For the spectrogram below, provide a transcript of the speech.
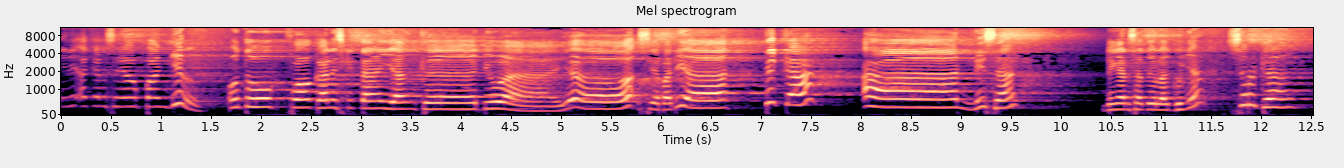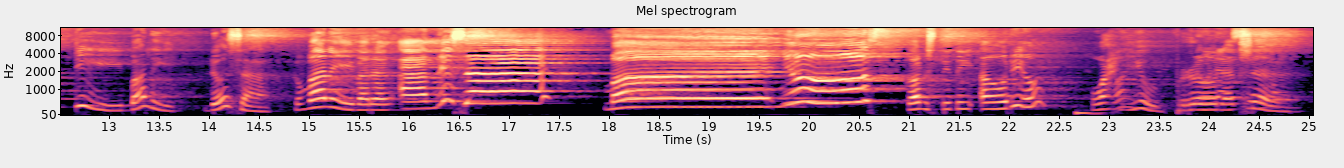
Dan ini akan saya panggil untuk vokalis kita yang kedua. Yuk, siapa dia? Tika Anissa dengan satu lagunya Surga di Bali Dosa. Kembali bareng Anissa Manyus Konstiti Audio Wahyu Production.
